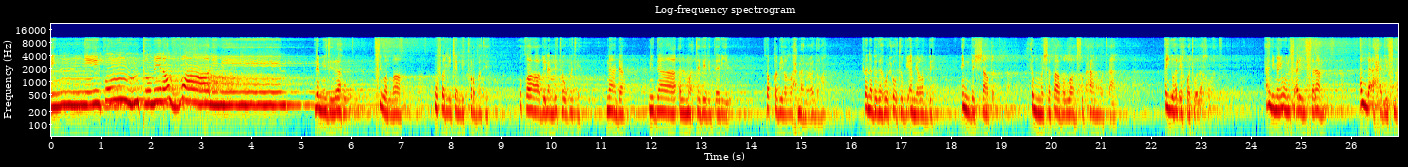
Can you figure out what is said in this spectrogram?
إني كنت من الظالمين. لم يجد له سوى الله مفرجا لكربته وقابلا لتوبته. نادى نداء المعتذر الذليل فقبل الرحمن عذره فنبذه الحوت بأمر ربه عند الشاطئ ثم شفاه الله سبحانه وتعالى. أيها الإخوة والأخوات علم يونس عليه السلام ألا أحد يسمع؟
